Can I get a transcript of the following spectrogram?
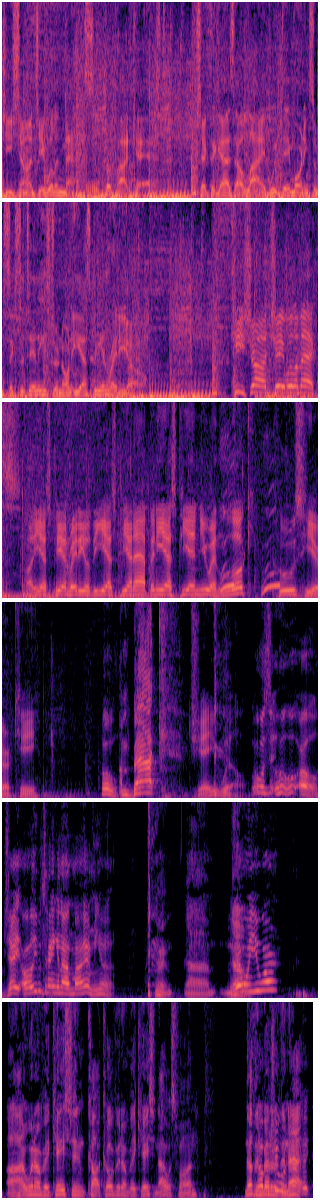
Keyshawn, J. Will, and Max, the podcast. Check the guys out live weekday mornings from 6 to 10 Eastern on ESPN Radio. Keyshawn, J. Will, and Max on ESPN Radio, the ESPN app, and ESPNU. And look who's here, Key. Who? I'm back. J. Will. What was it? Who, who? Oh, Jay. Oh, he was hanging out in Miami, huh? um, Is that no, where you were? uh, I went on vacation. Caught COVID on vacation. That was fun. Nothing No, better than were- that.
